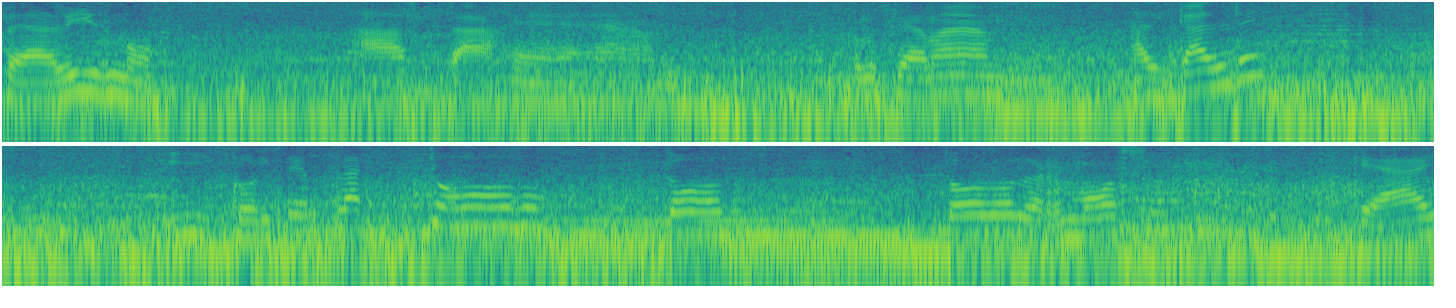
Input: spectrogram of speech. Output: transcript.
federalismo hasta, eh, ¿cómo se llama? alcalde y contempla todo, todo, todo lo hermoso que hay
